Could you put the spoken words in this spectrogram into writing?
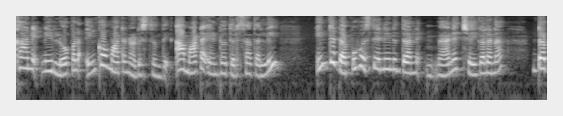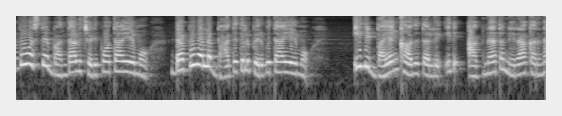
కానీ నీ లోపల ఇంకో మాట నడుస్తుంది. ఆ మాట ఏంటో తెలుసా తల్లి? ఇంత డబ్బు వస్తే నేను దాన్ని మేనేజ్ చేయగలనా? డబ్బు వస్తే బంధాలు చెడిపోతాయేమో డబ్బు వల్ల బాధ్యతలు పెరుగుతాయేమో. ఇది భయం కాదు తల్లి ఇది అజ్ఞాత నిరాకరణ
